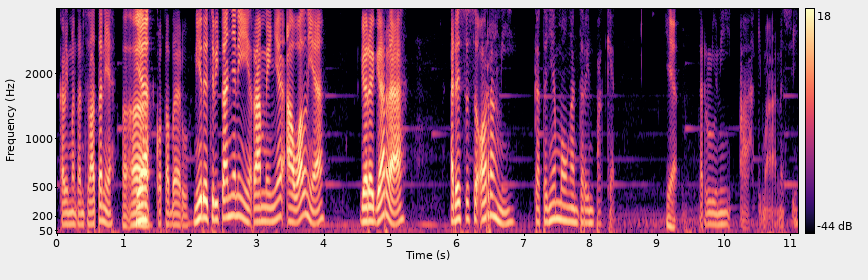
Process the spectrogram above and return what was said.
Kalimantan Selatan ya, ah. Iya. kota baru. Ini ada ceritanya nih, ramenya awalnya gara-gara ada seseorang nih katanya mau nganterin paket. Ya. Ntar dulu nih, ah gimana sih?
